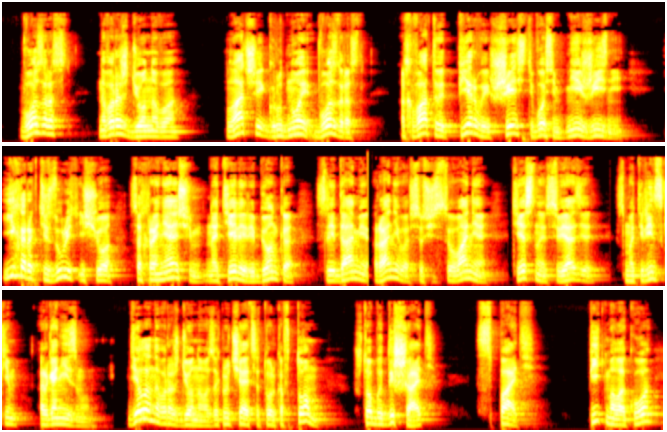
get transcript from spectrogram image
– возраст новорожденного. Младший грудной возраст охватывает первые 6-8 дней жизни и характеризует еще сохраняющим на теле ребенка следами раннего существования тесной связи с материнским организмом. Дело новорожденного заключается только в том, чтобы дышать, спать, пить молоко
